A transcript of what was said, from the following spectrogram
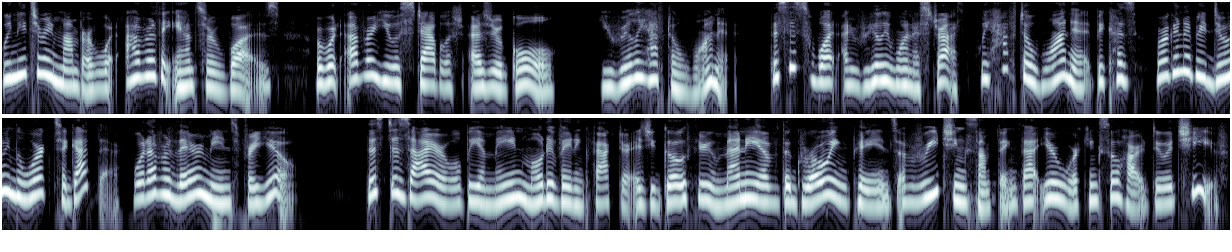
we need to remember whatever the answer was or whatever you establish as your goal, you really have to want it. This is what I really want to stress. We have to want it because we're going to be doing the work to get there, whatever there means for you. This desire will be a main motivating factor as you go through many of the growing pains of reaching something that you're working so hard to achieve.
